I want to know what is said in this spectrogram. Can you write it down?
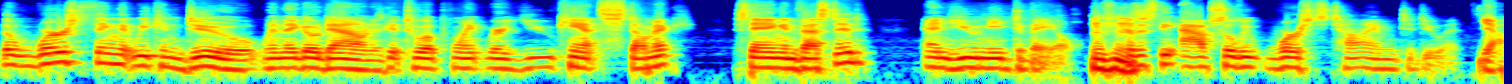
the worst thing that we can do when they go down is get to a point where you can't stomach staying invested and you need to bail mm-hmm. because it's the absolute worst time to do it. Yeah.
